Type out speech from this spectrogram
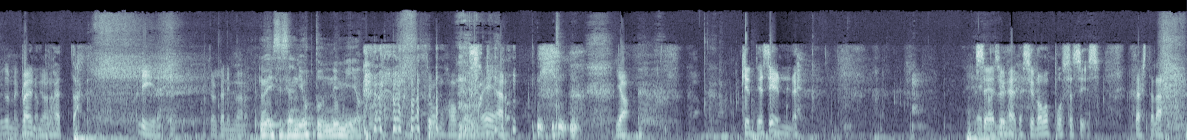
jutun, jonka Väinön nimi on- puhetta. Niin, jonka nimi on No ei se sen jutun nimi ole. From Hoko VR. Ja Kenties ennen. Se lyhenne siinä lopussa siis. tästä lähtee.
